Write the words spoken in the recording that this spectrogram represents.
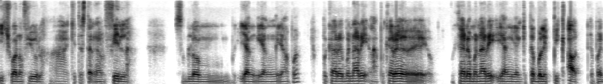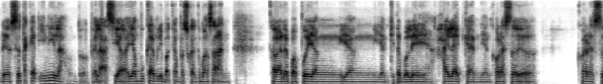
each one of you lah. Uh, kita start dengan Phil lah. Sebelum yang yang yang apa? Perkara menarik lah. Perkara perkara menarik yang yang kita boleh pick out daripada setakat inilah untuk Piala Asia yang bukan melibatkan pasukan kebangsaan. Kalau ada apa-apa yang yang yang kita boleh highlightkan yang kau rasa kau rasa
